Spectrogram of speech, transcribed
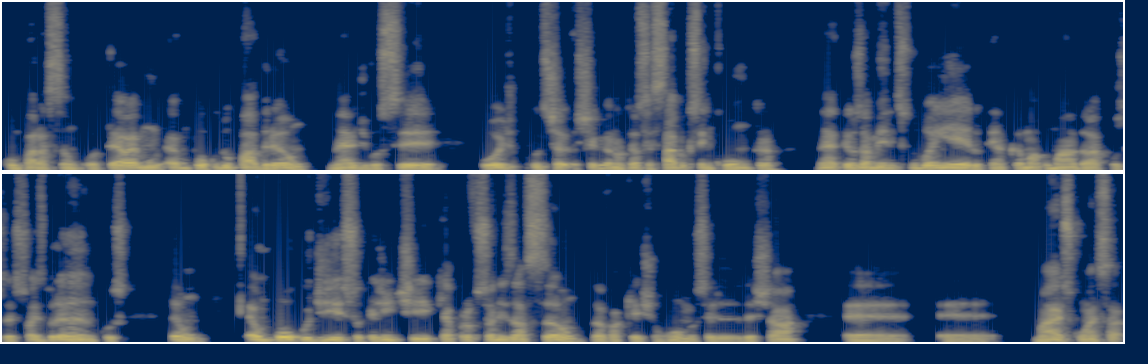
comparação com o hotel, é, é, um pouco do padrão, né, de você, hoje, quando chega no hotel, você sabe o que você encontra, né, tem os amenities no banheiro, tem a cama arrumada lá com os lençóis brancos, então é um pouco disso que a gente, que é a profissionalização da vacation home, ou seja, deixar é, é, mais com essa,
